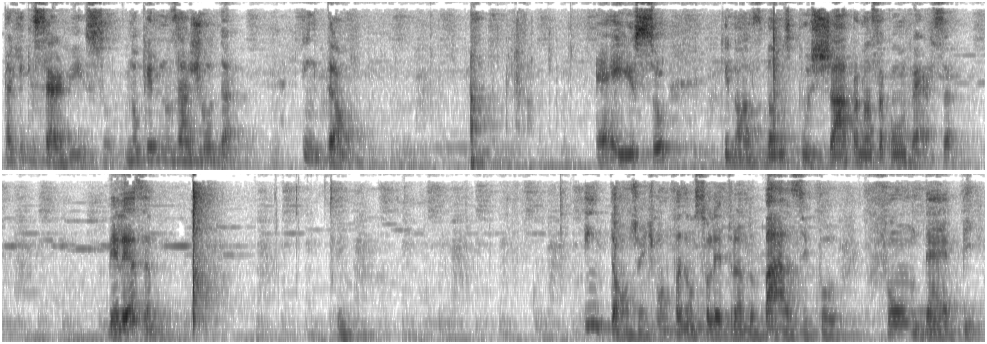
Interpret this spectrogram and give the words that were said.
Para que, que serve isso? No que ele nos ajuda? Então, é isso que nós vamos puxar para nossa conversa. Beleza? Sim. Então, gente, vamos fazer um soletrando básico. Fundeb.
